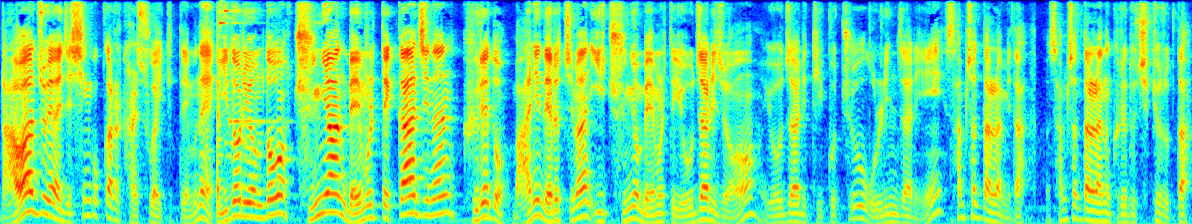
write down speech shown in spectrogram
나와줘야 이제 신고가를 갈 수가 있기 때문에 이더리움도 중요한 매물대까지는 그래도 많이 내렸지만 이 중요 매물대 요 자리죠. 요 자리 딛고 쭉 올린 자리 3,000달러입니다. 3,000달러는 그래도 지켜줬다.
